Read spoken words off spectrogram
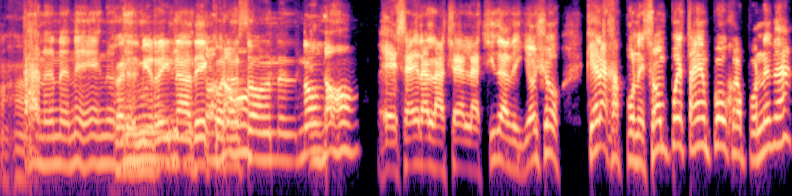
Ajá. Ah, no, no, no, no, Tú eres mi reina de corazones, ¿no? No. Esa era la, la chida de Yoshio, que era japonesón, pues también un poco japonesa.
